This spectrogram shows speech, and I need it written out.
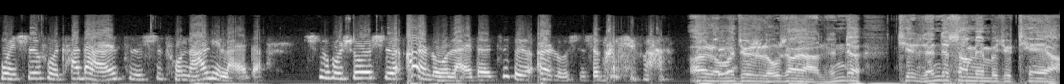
问师傅他的儿子是从哪里来的，师傅说是二楼来的，这个二楼是什么地方？二楼嘛就是楼上呀，人的天人的上面不就天呀，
